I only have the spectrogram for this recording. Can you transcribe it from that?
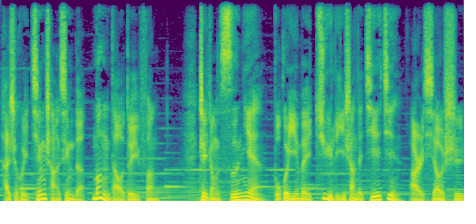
还是会经常性的梦到对方，这种思念不会因为距离上的接近而消失。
